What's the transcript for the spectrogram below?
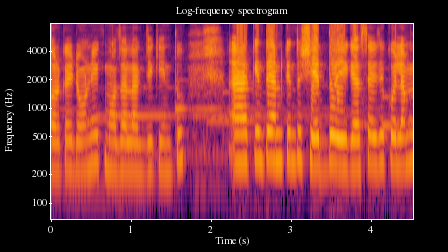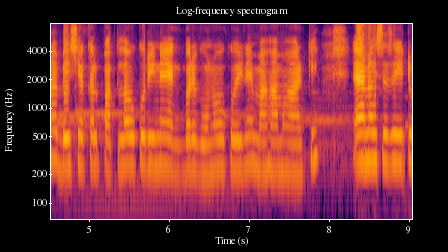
তরকারিটা অনেক মজা লাগছে কিন্তু কিন্তু এখন কিন্তু সেদ্ধ হয়ে গেছে। যে কইলাম না, বেশি একাল পাতলাও করি না একবারে ঘনও করি না মাহা মাহা আর কি। এখন হয়েছে যে একটু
